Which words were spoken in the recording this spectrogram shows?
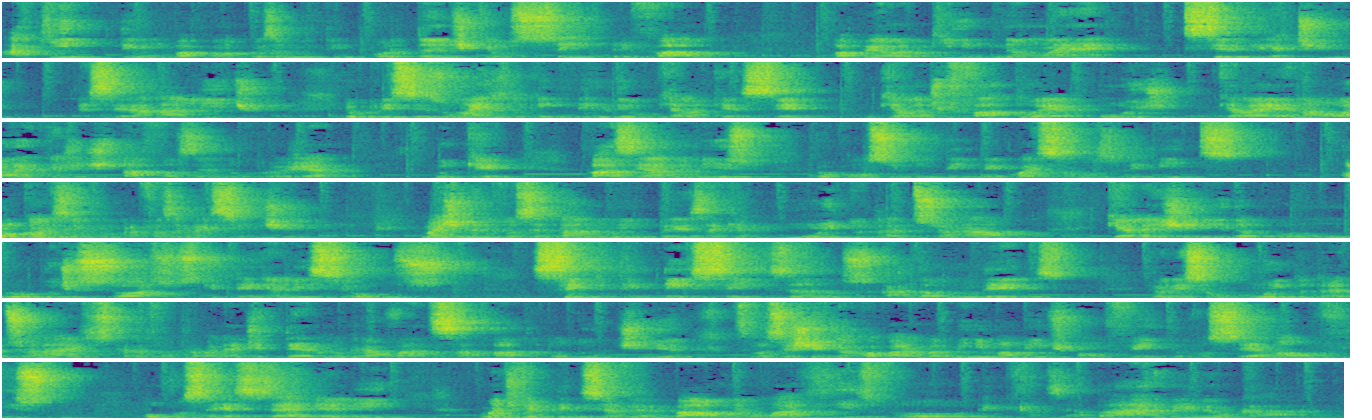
Aqui tem um uma coisa muito importante que eu sempre falo. O papel aqui não é ser criativo, é ser analítico. Eu preciso mais do que entender o que ela quer ser, o que ela de fato é hoje, o que ela é na hora que a gente está fazendo o projeto. Por quê? Baseado nisso, eu consigo entender quais são os limites. Vou colocar um exemplo para fazer mais sentido. Imagina que você está numa empresa que é muito tradicional, que ela é gerida por um grupo de sócios que tem ali seus 136 anos, cada um deles, então eles são muito tradicionais, os caras vão trabalhar de terno, gravata, sapato todo dia. Se você chega com a barba minimamente mal feita, você é mal visto, ou você recebe ali uma advertência verbal, né, um aviso, oh, tem que fazer a barba, hein, meu caro?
